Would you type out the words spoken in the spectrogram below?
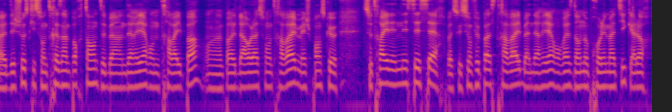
des choses qui sont très importantes, ben derrière on ne travaille pas. On a parlé de la relation au travail mais je pense que ce travail est nécessaire parce que si on fait pas ce travail, ben derrière on reste dans problématiques. Alors,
